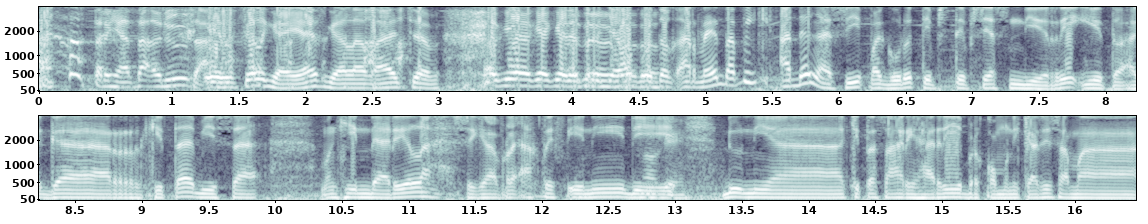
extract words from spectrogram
ternyata aduh salah. ilfil gak ya segala macam. Oke oke oke terjawab untuk Arnain tapi ada nggak sih Pak Guru tips-tipsnya sendiri gitu agar kita bisa menghindari lah sikap reaktif ini di Oke. dunia kita sehari-hari berkomunikasi sama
